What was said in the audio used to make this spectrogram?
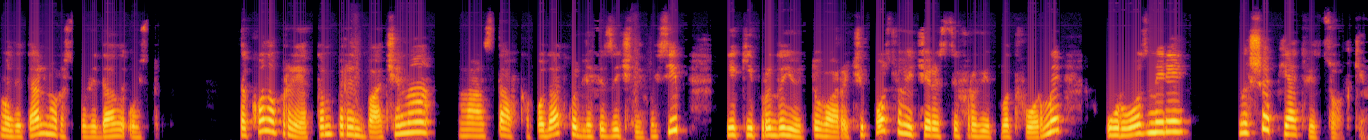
ми детально розповідали ось тут. Законопроєктом передбачена ставка податку для фізичних осіб, які продають товари чи послуги через цифрові платформи у розмірі лише 5%.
